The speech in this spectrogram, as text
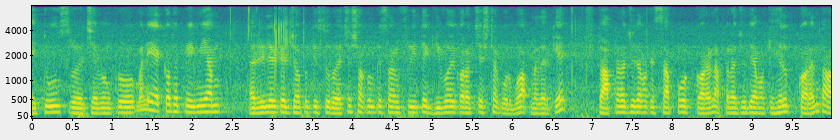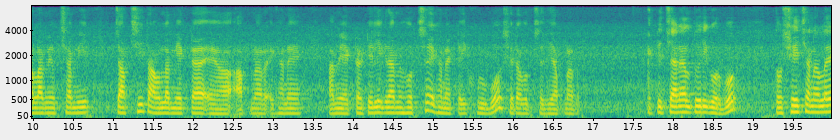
এই টুলস রয়েছে এবং প্রো মানে এক কথা প্রিমিয়াম রিলেটেড যত কিছু রয়েছে সকল কিছু আমি ফ্রিতে গিভওয়ে করার চেষ্টা করব আপনাদেরকে। তো আপনারা যদি আমাকে সাপোর্ট করেন, আপনারা যদি আমাকে হেল্প করেন, তাহলে আমি হচ্ছে, আমি চাচ্ছি তাহলে আমি একটা আপনার এখানে, আমি একটা টেলিগ্রামে হচ্ছে, এখানে একটাই খুলবো, সেটা হচ্ছে যে আপনার একটি চ্যানেল তৈরি করব। তো সেই চ্যানেলে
